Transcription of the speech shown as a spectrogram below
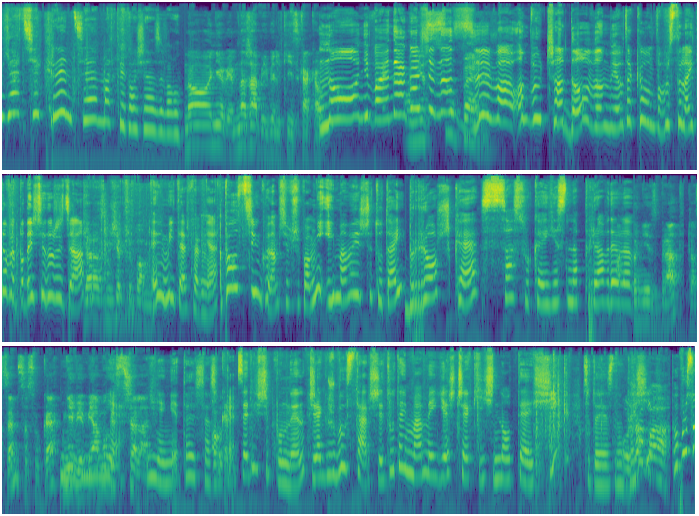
ja cię kręcę! Matkę, jak on się nazywał? No nie wiem, na żabie wielkiej skakał. No, nie pamiętam jak On on, jest się super. nazywał. On był czadowy, on miał taką po prostu lajtowe podejście do życia. Zaraz mi się przypomni. Y, Mi też pewnie. Po odcinku nam się przypomni i mamy jeszcze tutaj broszkę z Sasuke. Jest naprawdę... A to nie jest brat czasem? Sasuke? Nie wiem, ja mogę strzelać. Nie, nie, to jest Sasuke. Okej. Serii Shippuden, że jak już był starszy, tutaj mamy jeszcze jakiś notesik. Co to jest notesik? żaba! Po prostu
